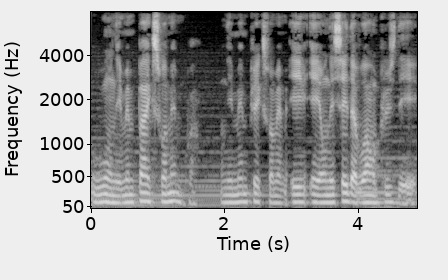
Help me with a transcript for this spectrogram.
où on n'est même pas avec soi-même, quoi. On n'est même plus avec soi-même. Et, et on essaye d'avoir en plus des,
